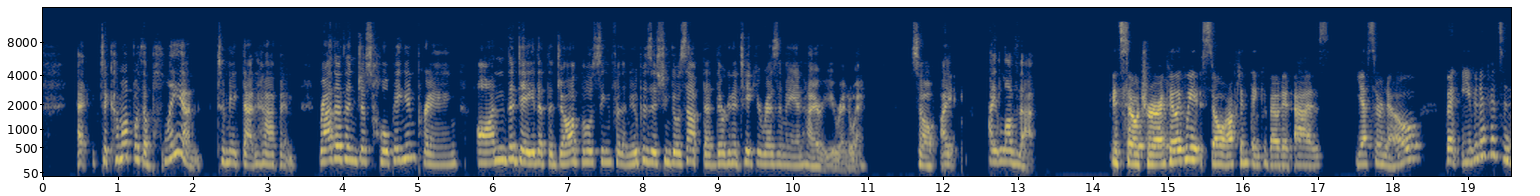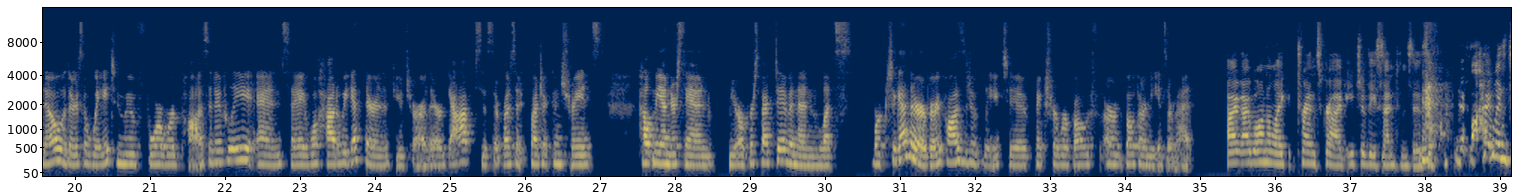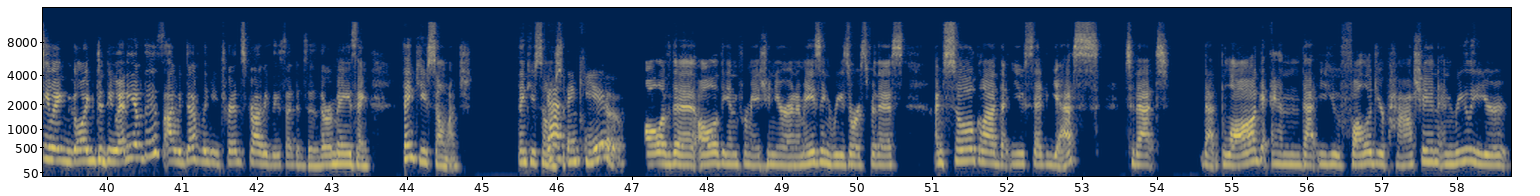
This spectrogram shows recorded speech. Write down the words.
at, to come up with a plan to make that happen rather than just hoping and praying on the day that the job posting for the new position goes up that they're going to take your resume and hire you right away. So I I love that. It's so true. I feel like we so often think about it as yes or no, but even if it's a no, there's a way to move forward positively and say, well, how do we get there in the future? Are there gaps? Is there budget budget constraints? Help me understand your perspective and then let's work together very positively to make sure we're both our both our needs are met. I, I want to like transcribe each of these sentences. if, if I was doing going to do any of this, I would definitely be transcribing these sentences. They're amazing. Thank you so much. Thank you so yeah, much. Yeah, thank you. All of the all of the information. You're an amazing resource for this. I'm so glad that you said yes to that that blog and that you followed your passion and really you're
